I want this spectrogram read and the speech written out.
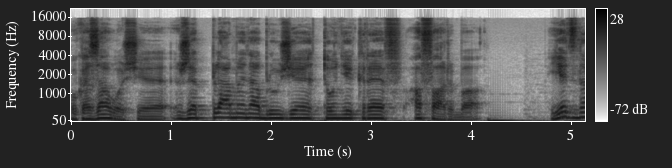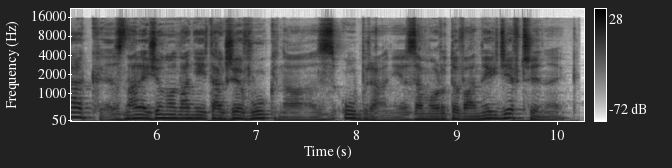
Okazało się, że plamy na bluzie to nie krew, a farba. Jednak znaleziono na niej także włókna z ubrań zamordowanych dziewczynek.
